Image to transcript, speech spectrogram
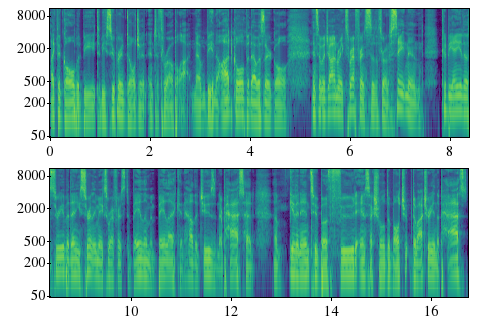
Like the goal would be to be super indulgent and to throw up a lot. And that would be an odd goal, but that was their goal. And so when John makes reference to the throne of Satan, and could be any of those three, but then he certainly makes reference to Balaam and Balak and how the Jews in their past had um, given in to both food and sexual debauchery in the past.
